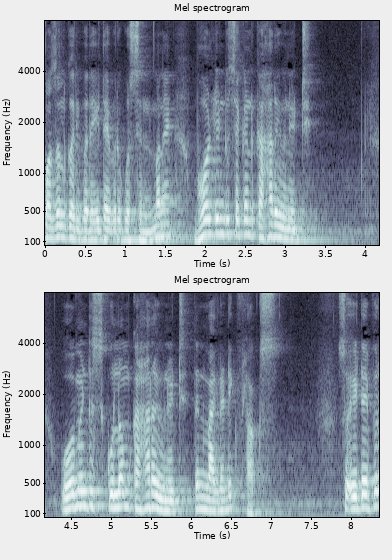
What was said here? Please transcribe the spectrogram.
ପଜଲ୍ କରିପାରେ ଏଇ ଟାଇପ୍ର କ୍ୱେଶ୍ଚିନ୍ ମାନେ ଭୋଲ୍ଟ ଇଣ୍ଟୁ ସେକେଣ୍ଡ କାହାର ୟୁନିଟ୍ ଓମ୍ ଇଣ୍ଟୁ କୁଲମ୍ କାହାର unit then magnetic flux so ଏଇ ଟାଇପ୍ର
